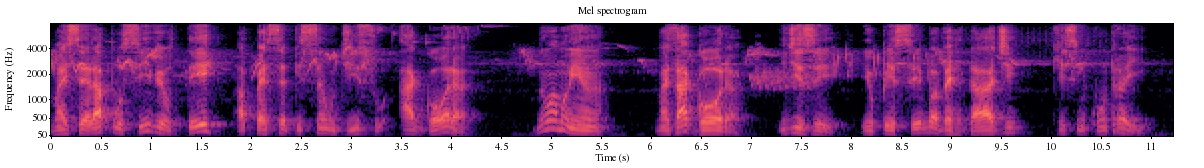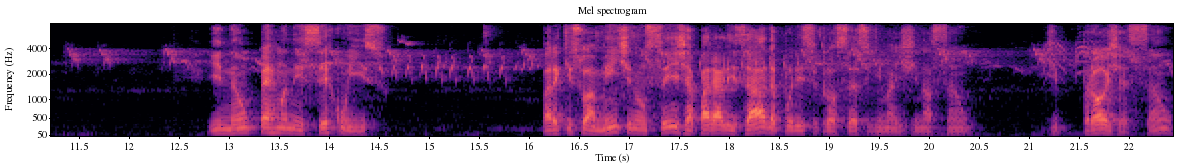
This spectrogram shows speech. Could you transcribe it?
Mas será possível ter a percepção disso agora? Não amanhã, mas agora, e dizer: eu percebo a verdade que se encontra aí. E não permanecer com isso, para que sua mente não seja paralisada por esse processo de imaginação, de projeção.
